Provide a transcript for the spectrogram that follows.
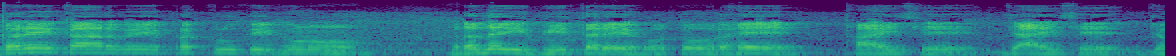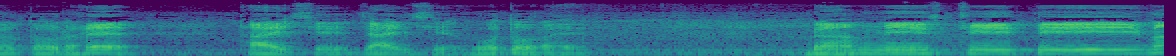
કરે કારવે પ્રકૃતિ ગુણો, હૃદય ભીતરે હોતો રહે, થાય છે, જાય છે, જોતો રહે, થાય છે, જાય છે, હોતો રહે. બ્રાહ્મી સ્થિતિમાં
